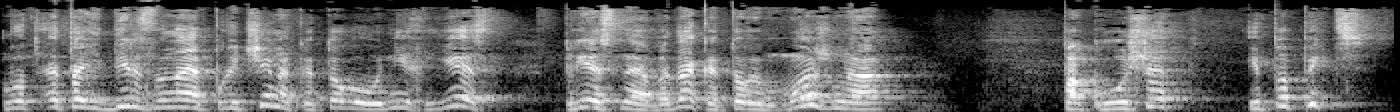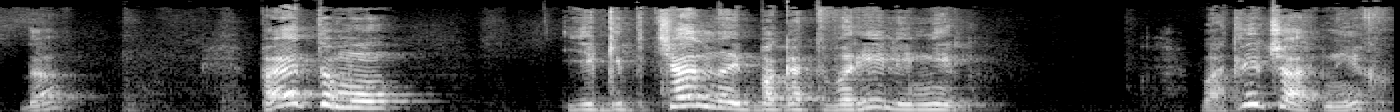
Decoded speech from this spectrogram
Вот это единственная причина, которая у них есть, пресная вода, которую можно покушать и попить. Да? Поэтому египтяне боготворили Нил. В отличие от них,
